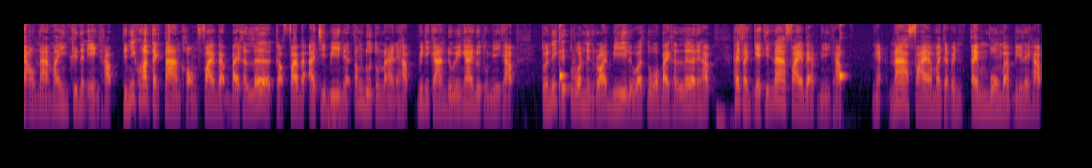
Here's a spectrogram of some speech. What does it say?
ยาวนานมากยิ่งขึ้นนั่นเองครับ ทีนี้ความแตกต่างของไฟแบบไบคัลเลอร์กับไฟแบบ RGB เนี่ยต้องดูตรงไหนนะครับ วิธีการดูง่ายๆดูตรงนี้ครับ ตัวนี้คือตัว 100B หรือว่าตัวไบคัลเลอร์นะครับ ให้สังเกตที่หน้าไฟแบบนี้ครับ เนี่ยหน้าไฟมันจะเป็นเต็มวงแบบนี้เลยครับ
